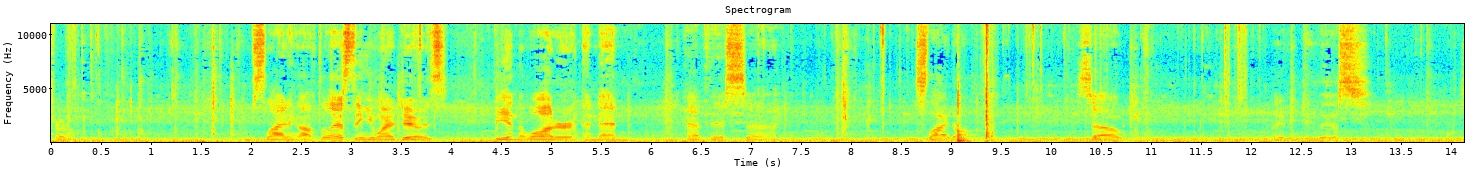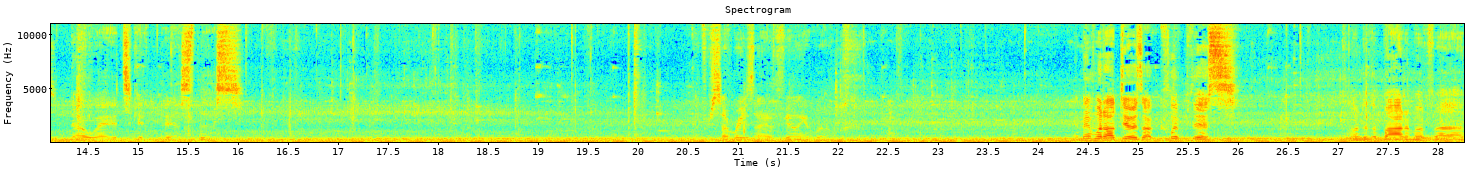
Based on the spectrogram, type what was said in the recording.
from, from sliding off. The last thing you want to do is be in the water and then have this uh, slide off. So this. There's no way it's getting past this. And for some reason, I have a feeling it will. And then what I'll do is I'll clip this onto the bottom of uh,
